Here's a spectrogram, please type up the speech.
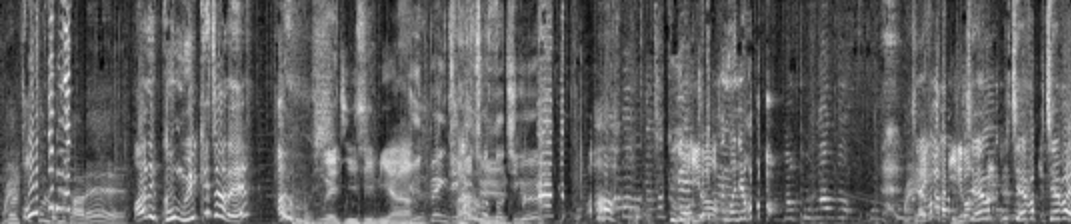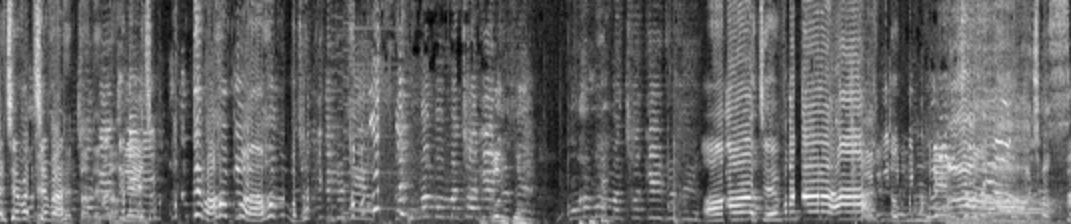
널 축구를 너무 잘해. 아니 공 왜 이렇게 잘해? 아유 왜 진심이야? 윤뺑지 아, 미쳤어 그- 지금 그거 이러. 어떻게 한 거냐고? 너 공 한번 공 제발 이러. 제발 제발 제발 제발 제발 됐다 됐다 됐다 네. 한 대만 한 번만 한 번만 해주세요. 공한 번만 차게 이건 또- 해주세요. 공한 번만 차게 해주세요. 아 제발 아 아 졌어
